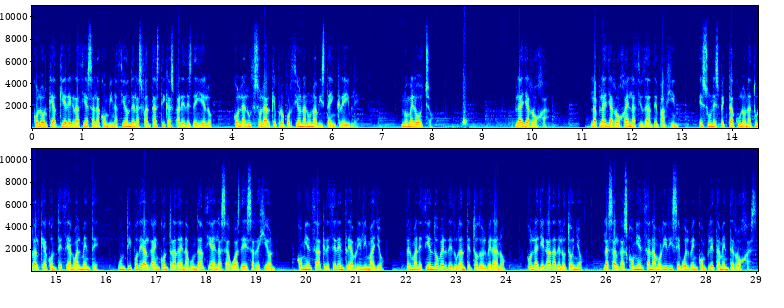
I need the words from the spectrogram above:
color que adquiere gracias a la combinación de las fantásticas paredes de hielo, con la luz solar que proporcionan una vista increíble. Número 8. Playa Roja. La Playa Roja en la ciudad de Panjin, es un espectáculo natural que acontece anualmente, un tipo de alga encontrada en abundancia en las aguas de esa región, comienza a crecer entre abril y mayo, permaneciendo verde durante todo el verano, con la llegada del otoño, las algas comienzan a morir y se vuelven completamente rojas.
